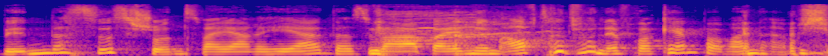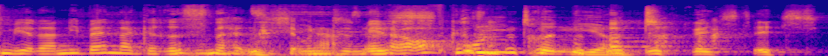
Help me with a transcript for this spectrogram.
bin, das ist schon zwei Jahre her, das war bei einem Auftritt von der Frau Kempermann, habe ich mir dann die Bänder gerissen, als ich unten wieder Das ist aufgehört untrainiert. Richtig.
